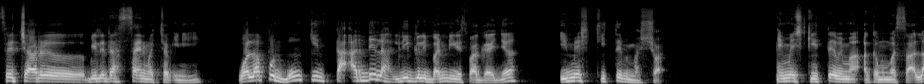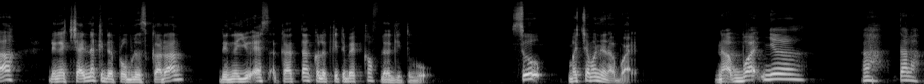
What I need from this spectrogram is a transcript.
secara bila dah sign macam ini, walaupun mungkin tak adalah legally banding dan sebagainya, image kita memang short. Image kita memang akan bermasalah. Dengan China kita ada problem sekarang. Dengan US akan datang kalau kita back off lagi teruk. So, macam mana nak buat? Nak buatnya, ah, entahlah.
